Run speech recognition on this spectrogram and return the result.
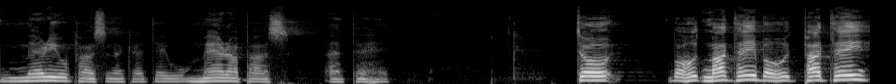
मेरी उपासना करते हैं वो मेरा पास आते हैं। तो बहुत मत है, बहुत पथ है,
